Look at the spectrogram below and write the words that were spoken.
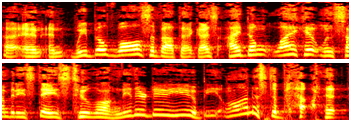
Uh, and, and we build walls about that, guys. I don't like it when somebody stays too long. Neither do you. Be honest about it.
